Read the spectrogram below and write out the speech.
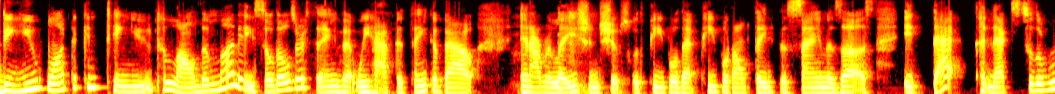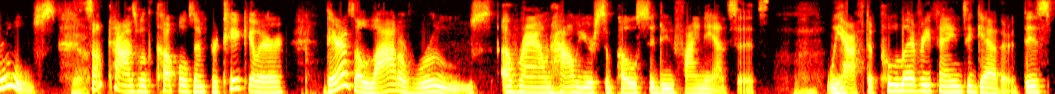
do you want to continue to loan them money? So those are things that we have to think about in our relationships with people that people don't think the same as us. It that connects to the rules. Yeah. Sometimes with couples in particular, there's a lot of rules around how you're supposed to do finances. Mm-hmm. We have to pool everything together. This,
